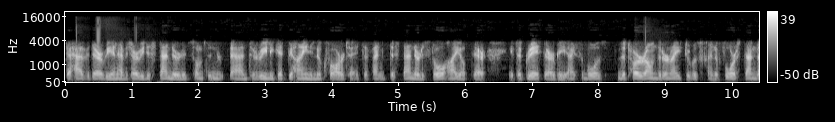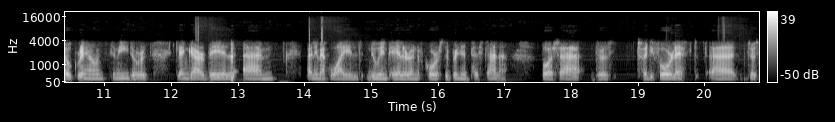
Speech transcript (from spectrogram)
to have a derby and have a derby this standard. It's something uh, to really get behind and look forward to. It's a fan, the standard is so high up there. It's a great derby. I suppose the third round of the night there was kind of four standout greyhounds to me. There was Glengar Bale, um, Ballymac Wild, Newinn Taylor, and of course the brilliant Pestana. But uh, there's 24 left. Uh, just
